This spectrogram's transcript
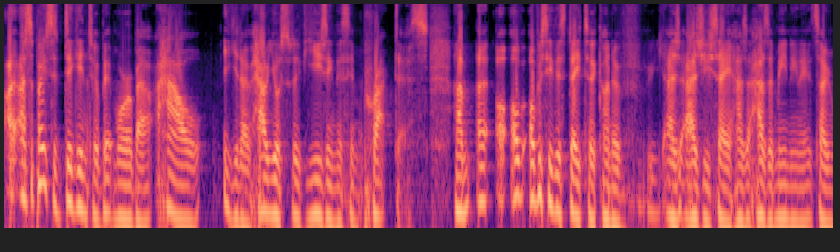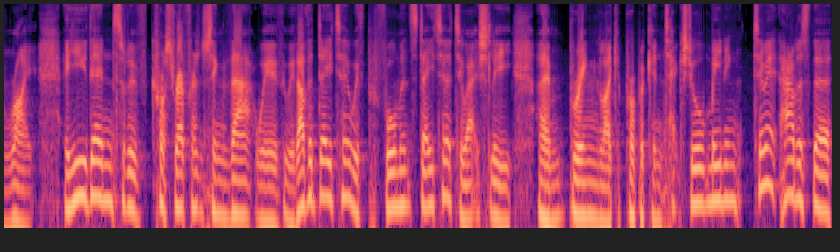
I, I suppose, to dig into a bit more about how you know how you're sort of using this in practice. Um, uh, obviously, this data kind of, as as you say, has has a meaning in its own right. Are you then sort of cross referencing that with with other data, with performance data, to actually um, bring like a proper contextual meaning to it? How does the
